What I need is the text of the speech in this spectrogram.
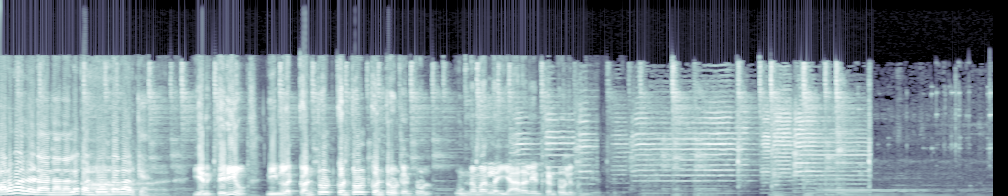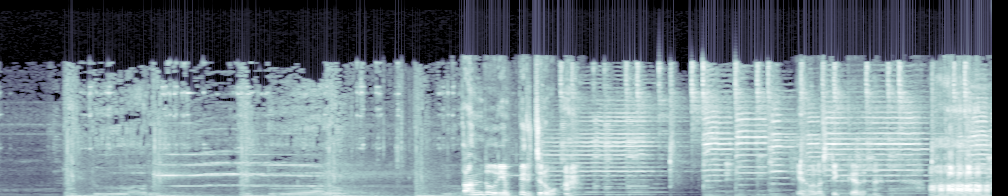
பரவாயில்லடா. நான் நல்லா கண்ட்ரோல்டா தான் இருக்கேன். எனக்கு தெரியும். நீ நல்லா கண்ட்ரோல் கண்ட்ரோல் கண்ட்ரோல் கண்ட்ரோல் உன்ன மாதிரிலாம் யாராலையும் கண்ட்ரோல் இருக்க முடியாது. தந்தூரியம் பிரிச்சிருவோம். எவ்வளோ ஸ்டிக்கர் ஆஹா.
